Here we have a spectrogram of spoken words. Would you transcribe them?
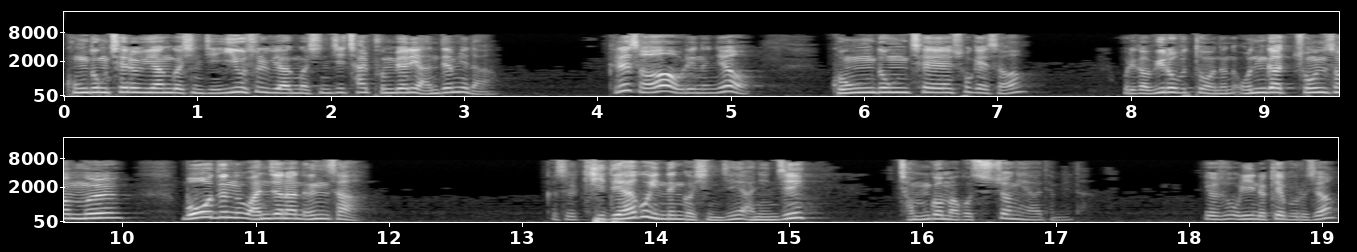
공동체를 위한 것인지, 이웃을 위한 것인지 잘 분별이 안 됩니다. 그래서 우리는요, 공동체 속에서 우리가 위로부터 오는 온갖 좋은 선물, 모든 완전한 은사, 그것을 기대하고 있는 것인지 아닌지 점검하고 수정해야 됩니다. 이것을 우리 이렇게 부르죠.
